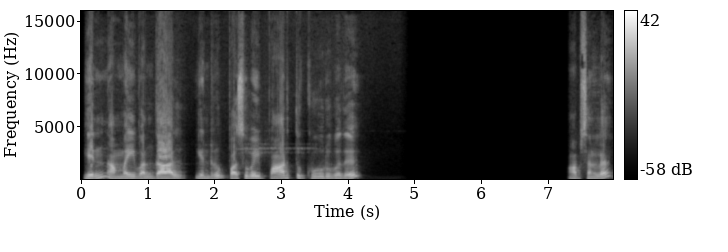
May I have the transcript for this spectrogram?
என் அம்மை வந்தாள் என்று பசுவை பார்த்து கூறுவது ஆப்ஷனில்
